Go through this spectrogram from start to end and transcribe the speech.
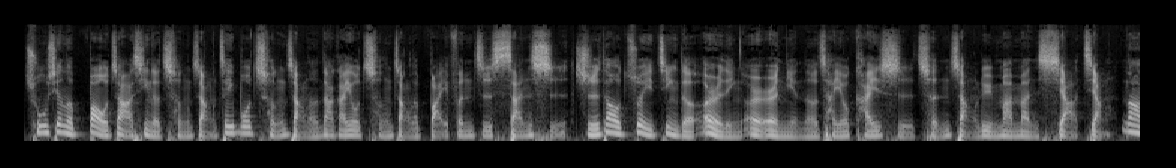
出现了爆炸性的成长。这一波成长呢，大概又成长了百分之三十，直到最近的二零二二年呢，才又开始成长率慢慢下降。那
